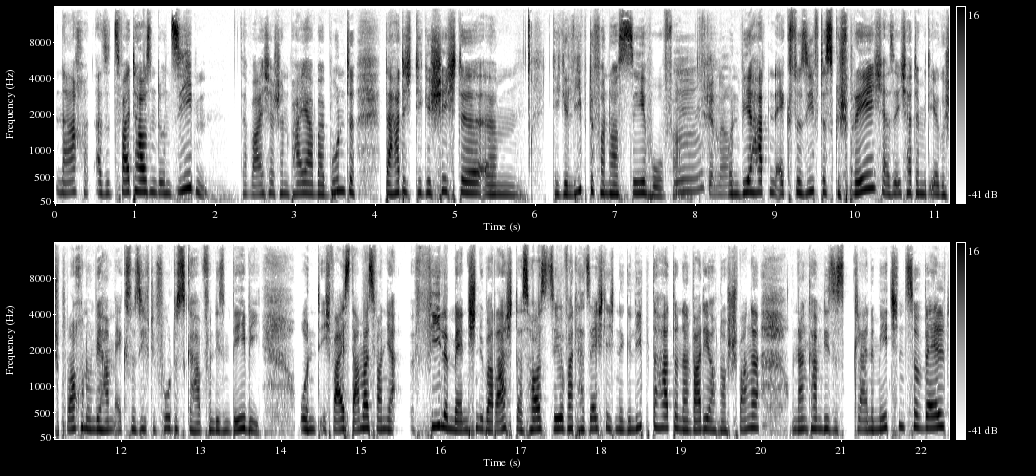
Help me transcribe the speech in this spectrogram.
nach, also 2007 da war ich ja schon ein paar Jahre bei Bunte, da hatte ich die Geschichte, ähm, die Geliebte von Horst Seehofer. Mhm, genau. Und wir hatten exklusiv das Gespräch, also ich hatte mit ihr gesprochen und wir haben exklusiv die Fotos gehabt von diesem Baby. Und ich weiß, damals waren ja viele Menschen überrascht, dass Horst Seehofer tatsächlich eine Geliebte hatte und dann war die auch noch schwanger und dann kam dieses kleine Mädchen zur Welt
